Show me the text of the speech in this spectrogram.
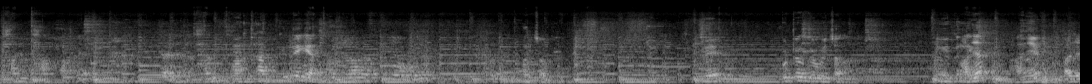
단타. 단타. 끝내기 안타. 맞죠? 왜? 물병 들고 있잖아. 아니야? 아니에요? 맞아요.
